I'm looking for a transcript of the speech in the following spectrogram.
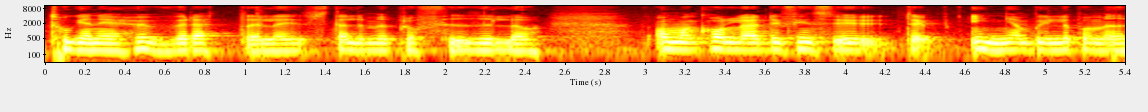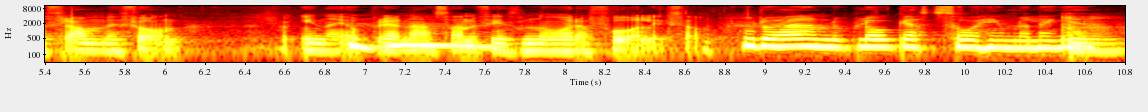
tog jag ner huvudet eller ställde mig i profil. Och om man kollar, det finns ju typ inga bilder på mig framifrån innan jag opererade näsan. Det finns några få liksom. Och du har ändå bloggat så himla länge. Mm.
